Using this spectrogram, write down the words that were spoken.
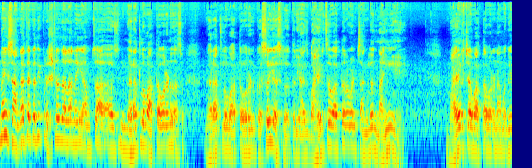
नाही सांगायचा कधी प्रश्न झाला नाही. आमचं आज घरातलं वातावरणच असं. घरातलं वातावरण कसंही असलं तरी आज बाहेरचं वातावरण चांगलं नाही आहे बाहेरच्या वातावरणामध्ये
